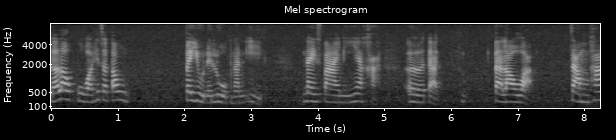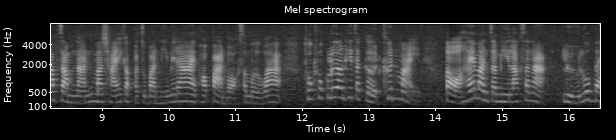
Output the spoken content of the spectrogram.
แล้วเรากลัวที่จะต้องไปอยู่ในลูปนั้นอีก ในสไตล์นี้อะค่ะ เออแต่แต่เราอะจำภาพจำนั้นมาใช้กับปัจจุบันนี้ไม่ได้ เพราะป่านบอกเสมอว่า ทุกๆ เรื่องที่จะเกิดขึ้นใหม่ ต่อให้มันจะมีลักษณะหรือรูปแบ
